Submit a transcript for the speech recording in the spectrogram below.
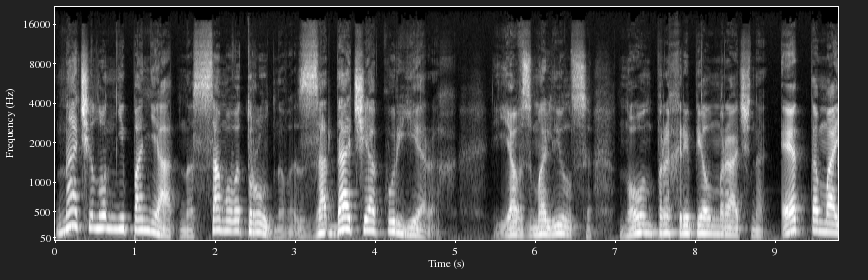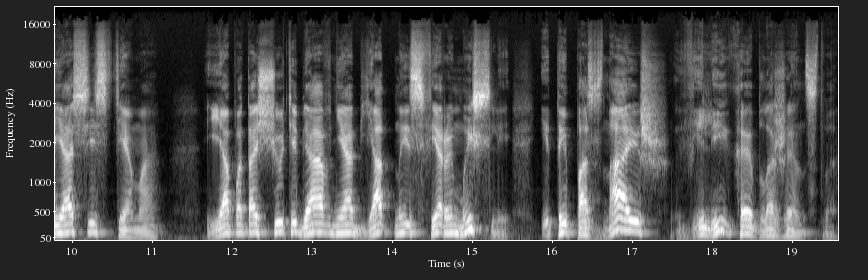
Начал он непонятно, с самого трудного, с задачи о курьерах. Я взмолился, но он прохрипел мрачно. «Это моя система. Я потащу тебя в необъятные сферы мысли, и ты познаешь великое блаженство».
